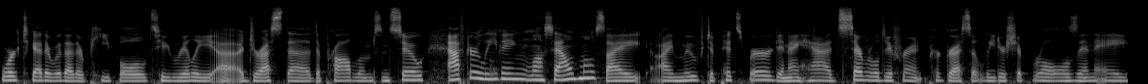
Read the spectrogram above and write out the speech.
work together with other people to really uh, address the, the problems. And so after leaving Los Alamos, I, I moved to Pittsburgh and I had several different progressive leadership roles in a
